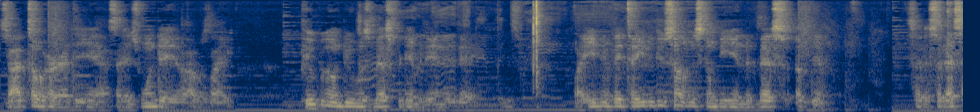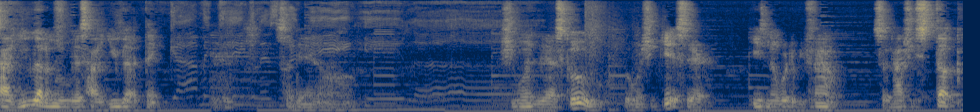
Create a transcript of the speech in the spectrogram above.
So I told her at the end, I said, it's one day, I was like, people gonna do what's best for them at the end of the day. Like, even if they tell you to do something, it's gonna be in the best of them. So, so that's how you gotta move, that's how you gotta think. So then, um, she went to that school, but when she gets there, he's nowhere to be found. So now she's stuck.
